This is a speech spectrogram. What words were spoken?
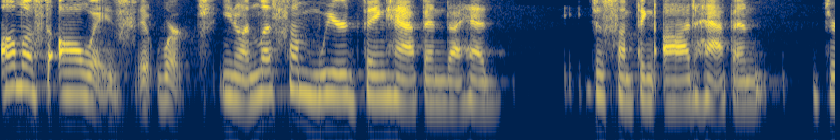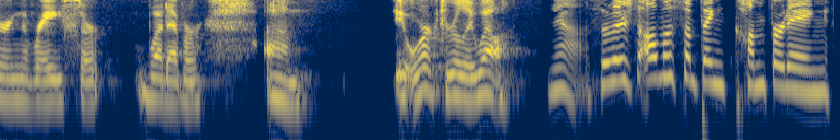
almost always it worked, you know, unless some weird thing happened. I had just something odd happen during the race or whatever. Um, it worked really well. Yeah. So there's almost something comforting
